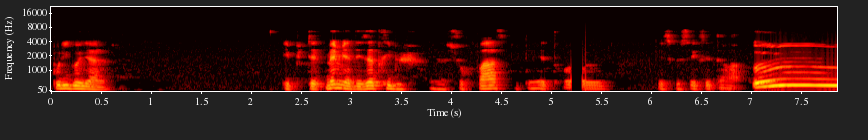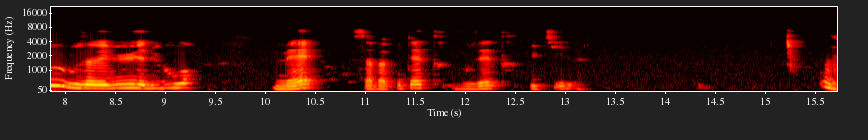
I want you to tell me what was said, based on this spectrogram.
polygonal. Et peut-être même il y a des attributs. La surface, peut-être, euh, qu'est-ce que c'est, etc. Euh, vous avez vu, il y a du lourd. Mais ça va peut-être vous être utile. Ouf.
